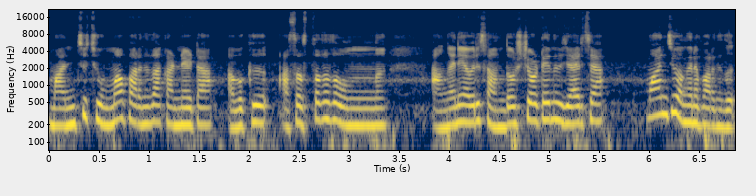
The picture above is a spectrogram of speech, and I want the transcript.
മഞ്ജു ചുമ്മാ പറഞ്ഞതാ കണ്ണേട്ട. അവക്ക് അസ്വസ്ഥത തോന്നുന്നു. അങ്ങനെ അവർ സന്തോഷിച്ചോട്ടെ എന്ന് വിചാരിച്ച മഞ്ജു അങ്ങനെ പറഞ്ഞത്.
